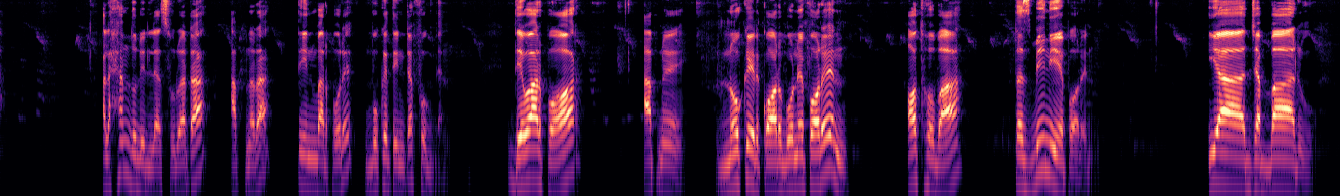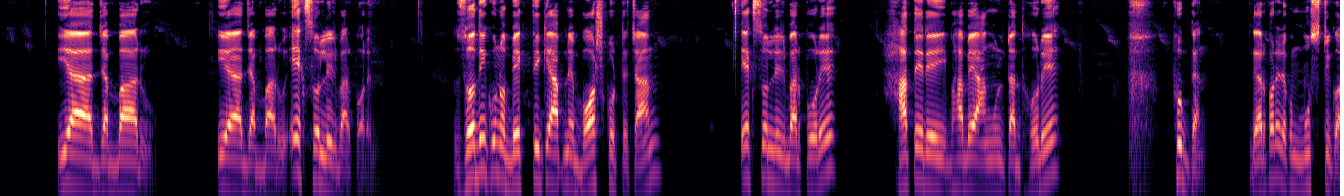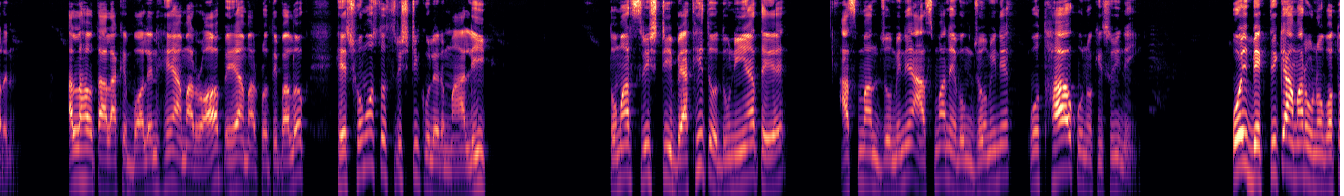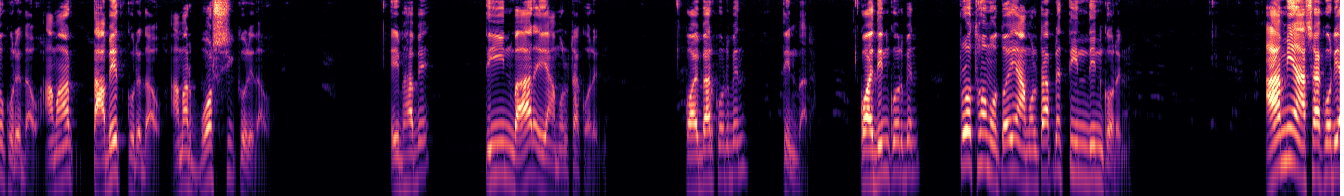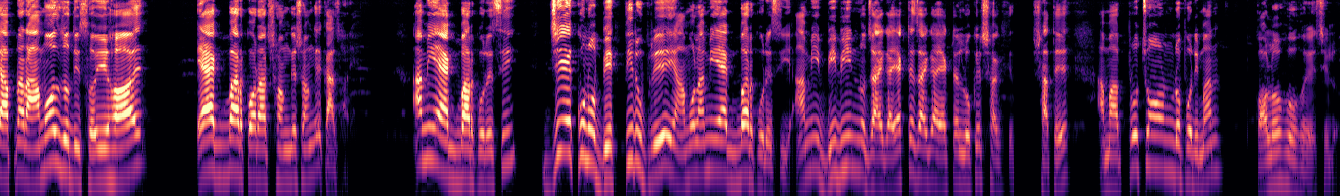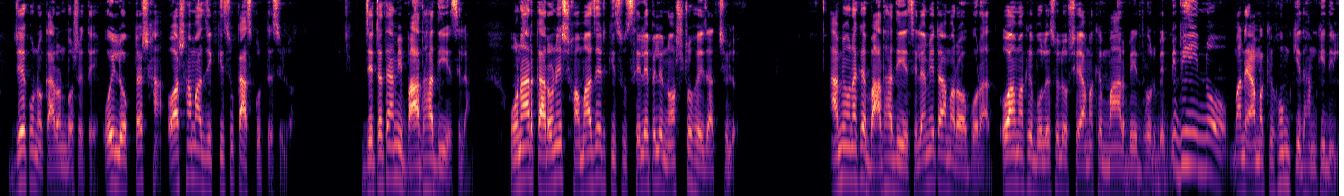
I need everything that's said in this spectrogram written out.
আলহামদুলিল্লাহ সূরাটা আপনারা তিনবার পরে বুকে তিনটা ফুক দেন। দেওয়ার পর আপনি নোকের করগনে পড়েন অথবা তসবি নিয়ে পড়েন। ইয়া জব্বারু ইয়া জব্বারু ইয়া জব্বারু, একচল্লিশ বার পড়েন। যদি কোনো ব্যক্তিকে আপনি বশ করতে চান, একচল্লিশ বার পরে হাতের এইভাবে আঙুলটা ধরে ফুক দেন। দেওয়ার পরে এরকম মুষ্টি করেন। আল্লাহ তালাকে বলেন, হে আমার রব, হে আমার প্রতিপালক, হে সমস্ত সৃষ্টিকুলের মালিক, তোমার সৃষ্টি ব্যথিত দুনিয়াতে আসমান জমিনে, আসমান এবং জমিনে কোথাও কোনো কিছুই নেই। ওই ব্যক্তিকে আমার অনুগত করে দাও, আমার তাবেদ করে দাও, আমার বশী করে দাও। এইভাবে তিনবার এই আমলটা করেন। কয়বার করবেন? তিনবার। কয়দিন করবেন? প্রথমত এই আমলটা আপনি তিন দিন করেন। আমি আশা করি আপনার আমল যদি সহি হয়, একবার করার সঙ্গে সঙ্গে কাজ হয়। আমি একবার করেছি যে কোনো ব্যক্তির উপরে এই আমল আমি একবার করেছি। আমি বিভিন্ন জায়গায়, একটা জায়গায় একটা লোকের সাথে আমার প্রচণ্ড পরিমাণ কলহ হয়েছিল যে কোনো কারণবশতে। ওই লোকটা অসামাজিক কিছু কাজ করতেছিল, যেটাতে আমি বাধা দিয়েছিলাম। ওনার কারণে সমাজের কিছু ছেলে পেলে নষ্ট হয়ে যাচ্ছিল। আমি ওনাকে বাধা দিয়েছিলাম, এটা আমার অপরাধ। ও আমাকে বলেছিল, সে আমাকে মারবে, ধরবে, বিভিন্ন মানে আমাকে হুমকি ধামকি দিল।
